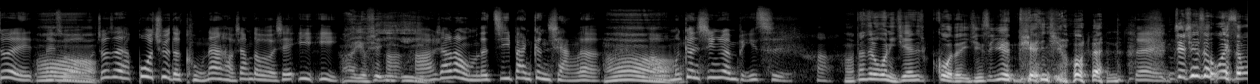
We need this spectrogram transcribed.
对，没错，哦、就是过去的苦难好像都有些意义啊，有些意义，好像让我们的羁绊更强了。啊，我们更信任彼此。啊！但是如果你今天过的已经是怨天尤人，对，你就觉得为什么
